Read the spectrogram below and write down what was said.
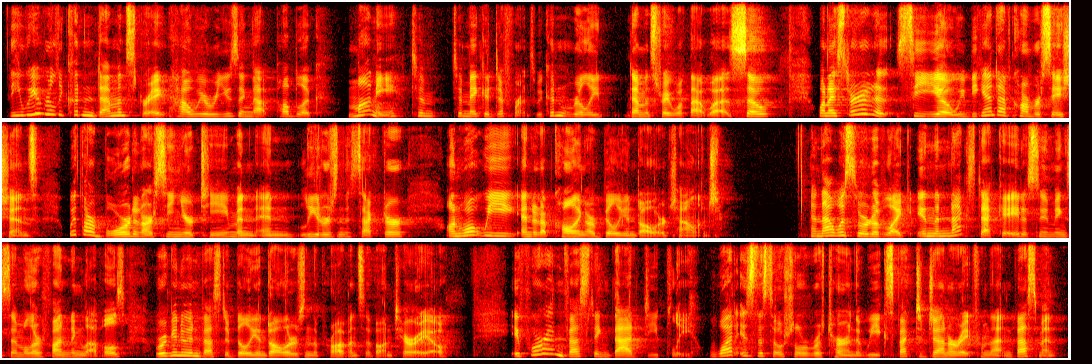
we really couldn't demonstrate how we were using that public money to, to make a difference. We couldn't really demonstrate what that was. So when I started as CEO, we began to have conversations with our board and our senior team and, and leaders in the sector on what we ended up calling our billion dollar challenge. And that was sort of like in the next decade, assuming similar funding levels, we're going to invest a billion dollars in the province of Ontario. If we're investing that deeply, what is the social return that we expect to generate from that investment?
